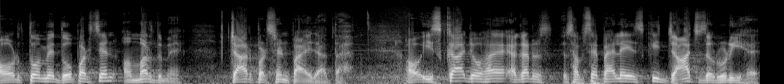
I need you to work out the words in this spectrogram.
औरतों में दो परसेंट और मर्द में चार परसेंट पाया जाता है। और इसका जो है, अगर सबसे पहले इसकी जाँच ज़रूरी है,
